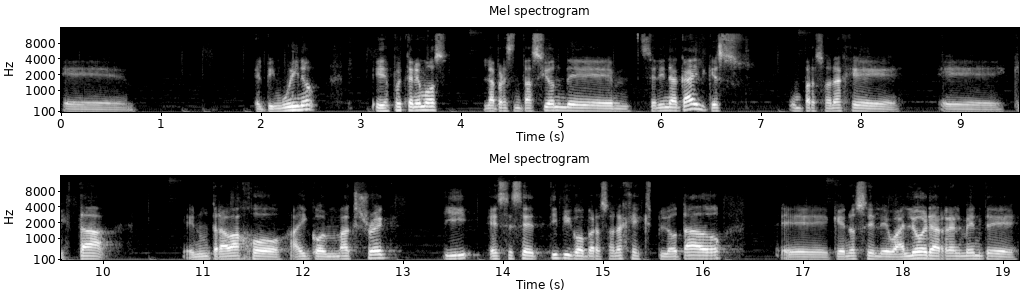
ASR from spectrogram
eh, el pingüino. Y después tenemos la presentación de Selina Kyle, que es un personaje eh, que está en un trabajo ahí con Max Shrek. Y es ese típico personaje explotado eh, que no se le valora realmente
